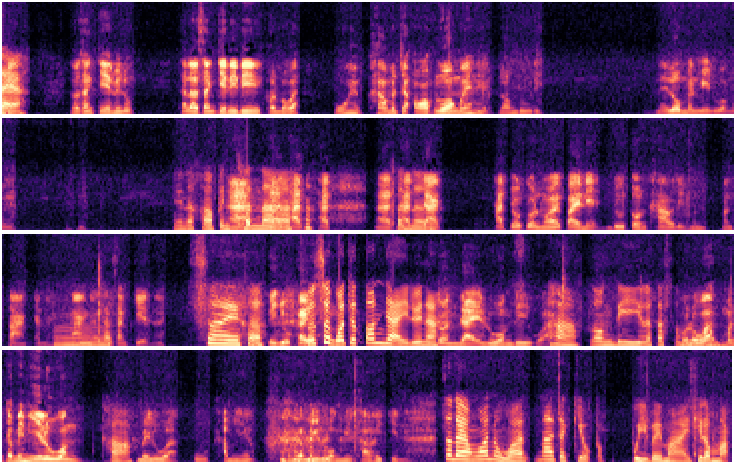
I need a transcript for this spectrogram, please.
แต่ร่มเกินไหมเราสังเกตไหมลูก ถ้าเราสังเกตดีๆ คนบอกว่า อุ้ยข้าวมันจะออกรวงไหมเนี่ยลองดูดิ ในร่มมันมีรวงไหมนี่นะคะ เป็นอ่คะนาถัดถัดอ่าคะถัดนาจากถัดโยกต้นน้อยไปเนี่ย ดูต้นข้าวดิมันมันต่างกันนะอืม ต่างนะถ้าสังเกตนะใช่ค่ะ ที่อยู่ใกล้รู้สึกว่าจะต้นใหญ่ด้วยนะต้นใหญ่รวงดีกว่าค่ะลงดีแล้วก็สมคนบูบอกรว่าณ์มันจะไม่มีรวง ค่ะค่ะไม่รู้อะกูทำอย่างเงี้ยมันก็มีรวงมีข้าวให้กินนะแสดงว่าหนูว่าน่าจะเกี่ยวกับปุ๋ยใบไม้ที่เราหมัก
